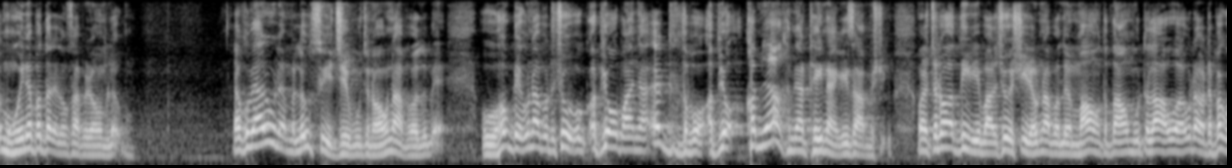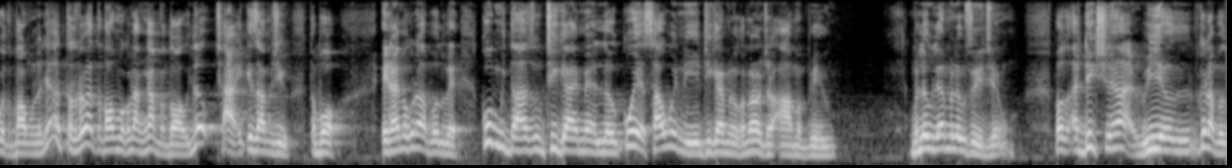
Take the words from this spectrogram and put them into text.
အမွေနဲ့ပတ်သက်တဲ့လောင်းစားပြီးတော့မလုပ်ဘူး နောက်ခင်ဗျားတို့လည်းမလုပ်စေချင်ဘူးကျွန်တော်ခုနပြောလို့ပဲဟိုဟုတ်တယ်ခုနကတချို့အပျော်ပါညာအဲ့သဘောအပျော်ခင်ဗျားခင်ဗျားထိန်းနိုင်ကိစ္စမရှိဘူးဟိုကျွန်တော်အတိတွေပါတချို့ရှိတယ်ခုနကပြောလို့မောင်းတပေါင်းမူတလားဟိုဟိုတပတ်ကိုတပေါင်းမူလို့ညတပတ်တပေါင်းမူခင်ဗျားငတ်မတော့ဘူးလို့ချာကိစ္စမရှိဘူးသဘောအဲ့တိုင်းမှာခုနကပြောလို့ပဲကိုမိသားစုထိခိုက်မဲ့လို့ကိုယ့်ရဲ့စားဝတ်နေထိခိုက်မဲ့လို့ခင်ဗျားတို့ကျွန်တော်အာမပေးဘူးမလုပ်လဲမလုပ်စေချင်ဘူးဘာလို့ addiction က real ခုနကပြော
